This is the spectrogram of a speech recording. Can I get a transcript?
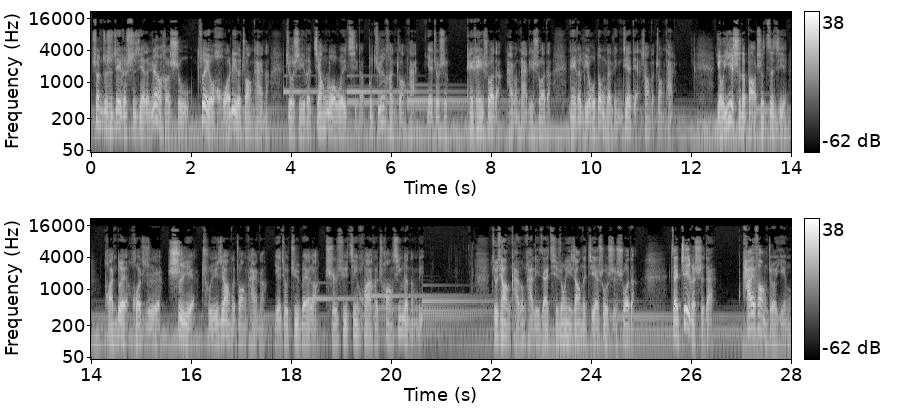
甚至是这个世界的任何事物，最有活力的状态呢，就是一个将落未起的不均衡状态，也就是 K K 说的凯文凯利说的那个流动的临界点上的状态。有意识的保持自己团队或者是事业处于这样的状态呢，也就具备了持续进化和创新的能力。就像凯文凯利在其中一章的结束时说的，在这个时代。开放者赢，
